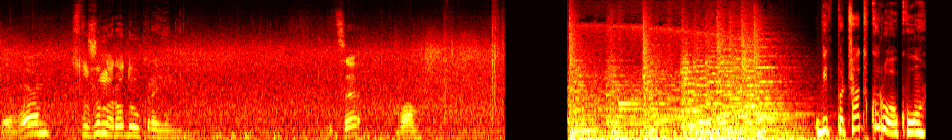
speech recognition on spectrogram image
Це вам Служу народу України. і це вам. Від початку року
